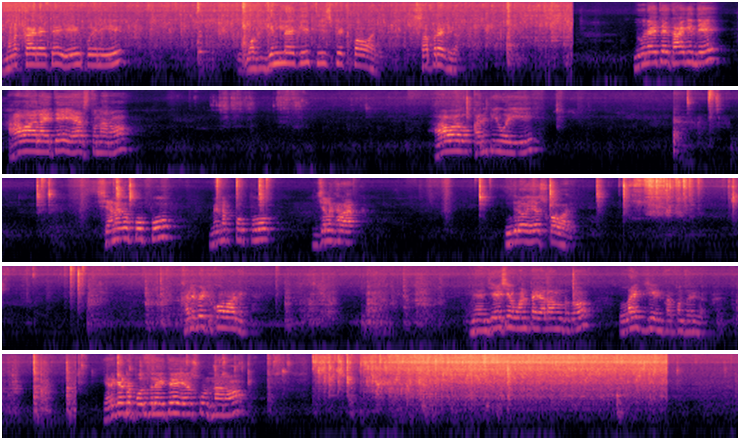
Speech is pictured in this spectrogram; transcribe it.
మునక్కాయలు అయితే వేగిపోయినాయి. ఒక గిన్నెలోకి తీసి పెట్టుకోవాలి సపరేట్గా. నూనె అయితే కాగింది. ఆవాలు అయితే వేస్తున్నాను. ఆవాలు కనిపివయ్యి శనగపప్పు మినప్పప్పు జీలకర్ర ఇందులో వేసుకోవాలి. కలిపెట్టుకోవాలి. నేను చేసే వంట ఎలా ఉంటుందో లైక్ చేయండి తప్పనిసరిగా. ఎరగడ్డ పొందులైతే వేసుకుంటున్నాను.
